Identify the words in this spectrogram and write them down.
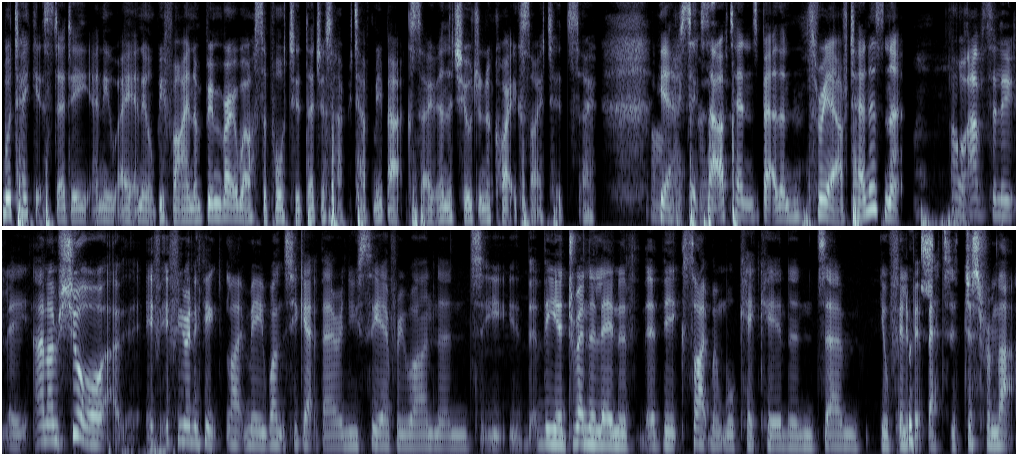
we'll take it steady anyway and it'll be fine. I've been very well supported. They're just happy to have me back. So, and the children are quite excited. So, oh, yeah, six out of 10 is better than three out of 10, isn't it? Oh, absolutely. And I'm sure uh, if, if you're anything like me, once you get there and you see everyone and the adrenaline of the excitement will kick in and um, you'll feel a bit better just from that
